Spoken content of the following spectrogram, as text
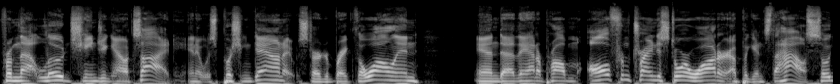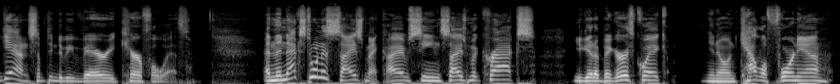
from that load changing outside and it was pushing down. It started to break the wall in and uh, they had a problem all from trying to store water up against the house. So, again, something to be very careful with. And the next one is seismic. I have seen seismic cracks. You get a big earthquake, you know, in California,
